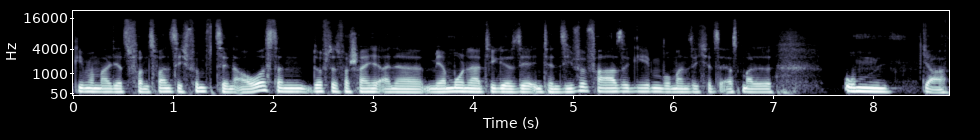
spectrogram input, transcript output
gehen wir mal jetzt von 2015 aus, dann dürfte es wahrscheinlich eine mehrmonatige, sehr intensive Phase geben, wo man sich jetzt erstmal um ja,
